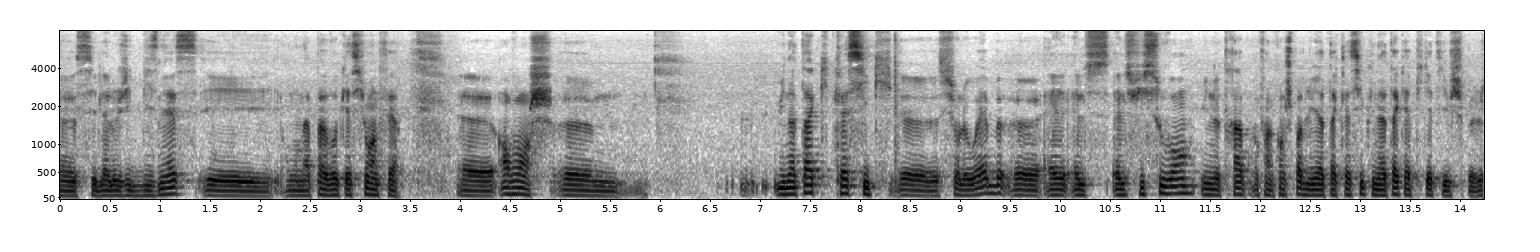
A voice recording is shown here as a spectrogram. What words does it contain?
Euh, c'est de la logique business et on n'a pas vocation à le faire. Euh, en revanche, une attaque classique sur le web, elle, suit souvent une trappe, enfin quand je parle d'une attaque classique, une attaque applicative, je ne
